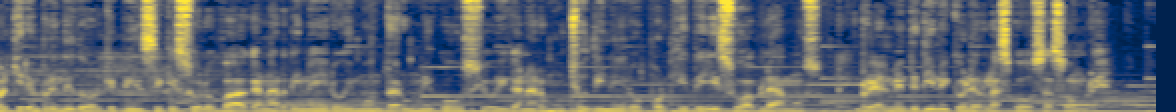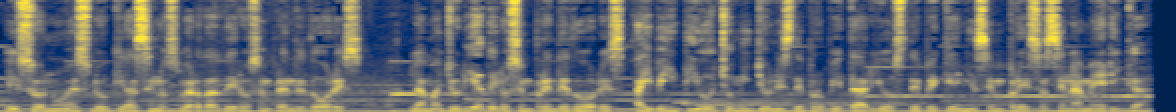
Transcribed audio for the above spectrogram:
Cualquier emprendedor que piense que solo va a ganar dinero y montar un negocio y ganar mucho dinero porque de eso hablamos, realmente tiene que oler las cosas, hombre. Eso no es lo que hacen los verdaderos emprendedores. La mayoría de los emprendedores, hay 28 millones de propietarios de pequeñas empresas en América.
